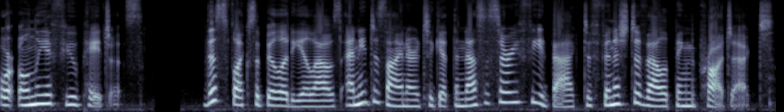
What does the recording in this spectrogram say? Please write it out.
or only a few pages. This flexibility allows any designer to get the necessary feedback to finish developing the project.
